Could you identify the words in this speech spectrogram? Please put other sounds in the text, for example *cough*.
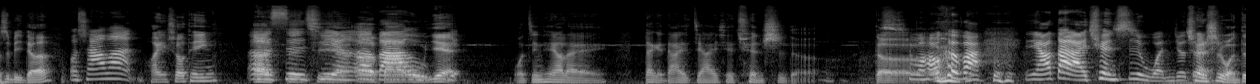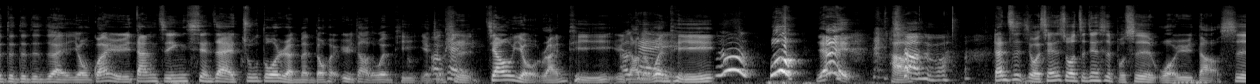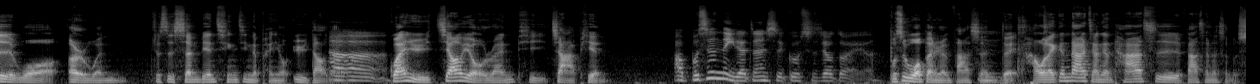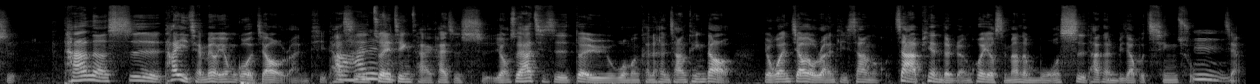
我是彼得，我是阿曼，欢迎收听二四七二八五夜。我今天要来带给大家一些劝世的的，什么好可怕？*laughs* 你要带来劝世文就劝世文，对对对对对，有关于当今现在诸多人们都会遇到的问题，也就是交友软体遇到的问题。耶 Okay.！好，叫 *laughs* 什么？但是我先说这件事不是我遇到，是我耳闻。就是身边亲近的朋友遇到的关于交友软体诈骗哦，不是你的真实故事就对了，不是我本人发生。嗯、对，好，我来跟大家讲讲他是发生了什么事。他呢是他以前没有用过交友软体，他是最近才开始使用，哦、所以他其实对于我们可能很常听到有关交友软体上诈骗的人会有什么样的模式，他可能比较不清楚。嗯，这样。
